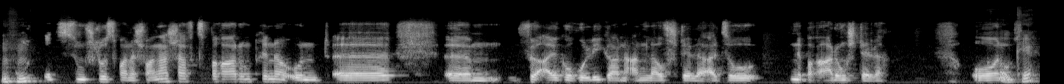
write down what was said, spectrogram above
Mhm. Jetzt zum Schluss war eine Schwangerschaftsberatung drinne und äh, ähm, für Alkoholiker eine Anlaufstelle, also eine Beratungsstelle. Und okay.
